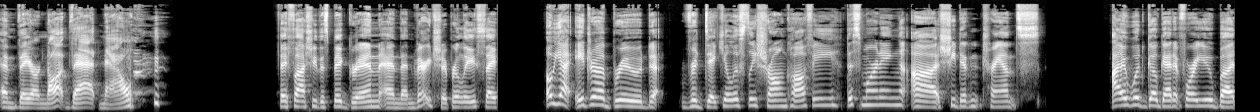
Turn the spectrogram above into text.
and they are not that now. they flash you this big grin and then very chipperly say, Oh yeah, Adra brewed ridiculously strong coffee this morning. Uh, she didn't trance. I would go get it for you, but,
